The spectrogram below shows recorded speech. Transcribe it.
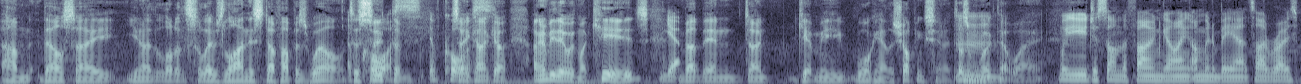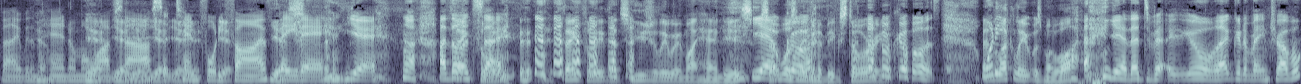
um, they'll say, you know, a lot of the celebs line this stuff up as well to suit them. Of course, So you can't go. I'm going to be there with my kids, Yeah. but then don't get me walking out of the shopping centre. It doesn't Mm. work that way. Were you just on the phone going, I'm going to be outside Rose Bay with my hand on my Yeah, wife's yeah, yeah, ass yeah, at yeah, yeah. 10.45? Yeah. Be there. yeah. I thought so. thankfully, thankfully, that's usually where my hand is. Yeah, so it wasn't course. even a big story. of course. What you, luckily, it was my wife. yeah, that's very, oh, that could have been trouble.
